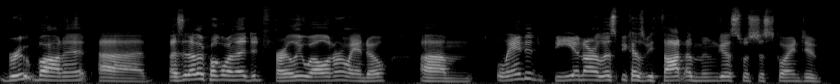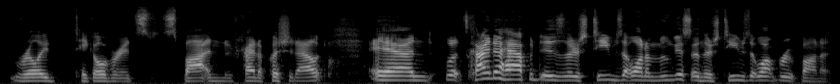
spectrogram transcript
Brute Bonnet uh, is another Pokemon that did fairly well in Orlando. Um, landed B in our list because we thought Amoonguss was just going to really take over its spot and kind of push it out. And what's kind of happened is there's teams that want Amoonguss and there's teams that want Brute Bonnet.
